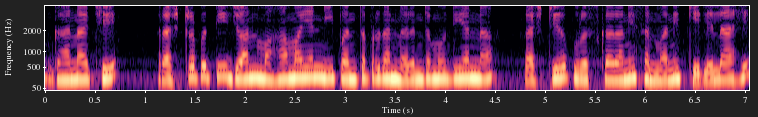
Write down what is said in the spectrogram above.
घानाचे राष्ट्रपती जॉन महामा यांनी पंतप्रधान नरेंद्र मोदी यांना राष्ट्रीय पुरस्काराने सन्मानित केलेलं आहे.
